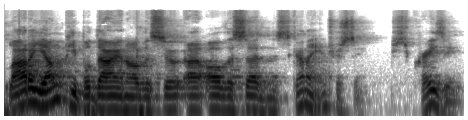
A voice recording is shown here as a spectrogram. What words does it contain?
A lot of young people dying all this uh, all of a sudden. It's kind of interesting. Just crazy.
